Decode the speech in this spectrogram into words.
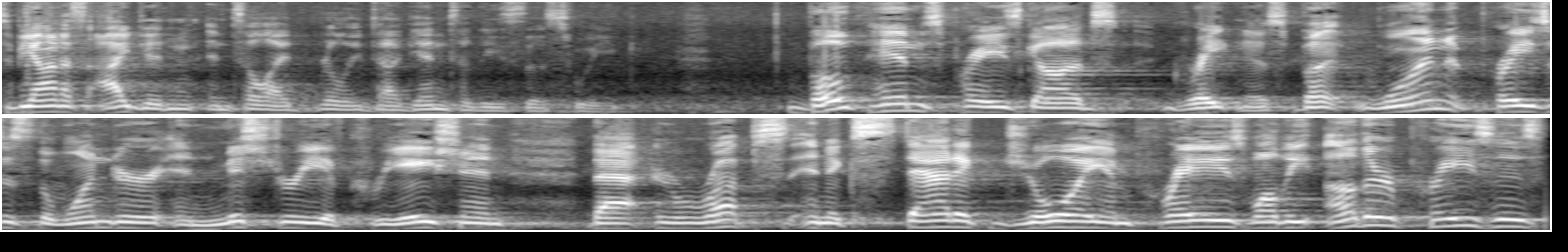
To be honest, I didn't until I really dug into these this week. Both hymns praise God's greatness, but one praises the wonder and mystery of creation that erupts in ecstatic joy and praise, while the other praises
